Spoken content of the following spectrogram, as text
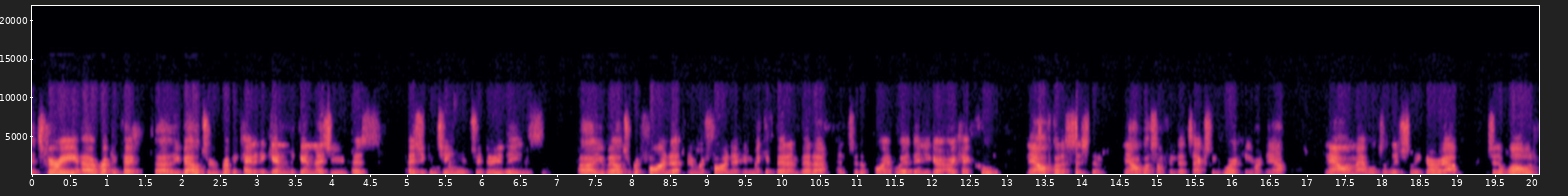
it's very uh, replicate. Uh, you'll be able to replicate it again and again. And as you, as, as you continue to do these, uh, you'll be able to refine it and refine it and make it better and better. And to the point where then you go, okay, cool. Now I've got a system now I've got something that's actually working right now. Now I'm able to literally go out to the world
